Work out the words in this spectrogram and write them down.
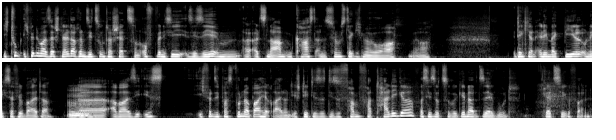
ich, tu, ich bin immer sehr schnell darin, sie zu unterschätzen. Und oft, wenn ich sie, sie sehe im, als Namen im Cast eines Films, denke ich mir, boah, ja, denke ich an Ellie McBeal und nicht sehr viel weiter. Mhm. Äh, aber sie ist ich finde, sie passt wunderbar hier rein und ihr steht dieses, dieses femme fatalige, was sie so zu Beginn hat, sehr gut. Es dir gefallen?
